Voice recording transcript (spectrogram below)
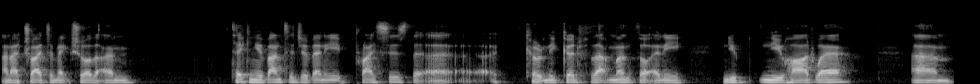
and I tried to make sure that I'm taking advantage of any prices that are currently good for that month or any new new hardware. Um,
